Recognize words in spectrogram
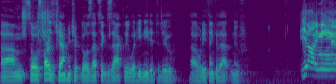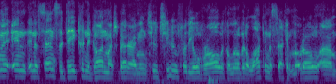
Um, so as far as the championship goes, that's exactly what he needed to do. Uh, what do you think of that, Newf? Yeah, I mean, in a, in in a sense, the day couldn't have gone much better. I mean, two two for the overall with a little bit of luck in the second moto. Um,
